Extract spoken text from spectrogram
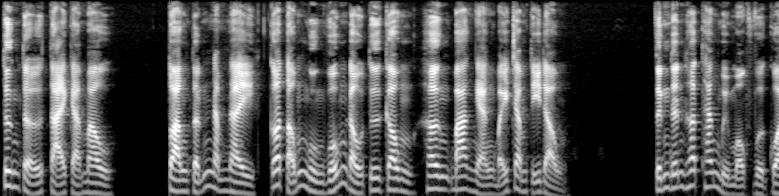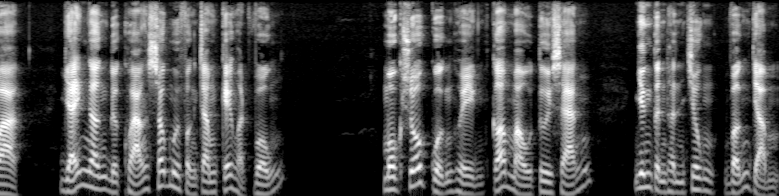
Tương tự tại Cà Mau, toàn tỉnh năm nay có tổng nguồn vốn đầu tư công hơn 3.700 tỷ đồng. Tính đến hết tháng 11 vừa qua, giải ngân được khoảng 60% kế hoạch vốn. Một số quận huyện có màu tươi sáng, nhưng tình hình chung vẫn chậm.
